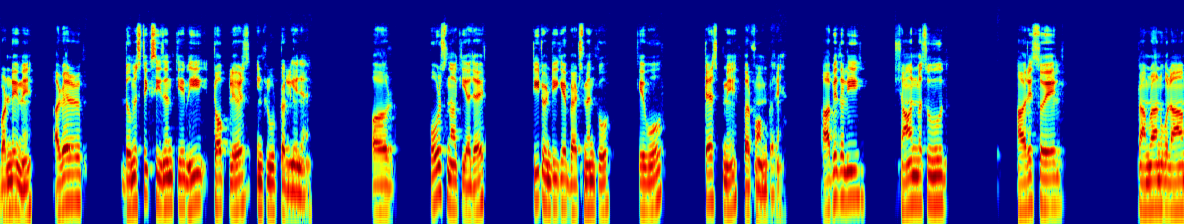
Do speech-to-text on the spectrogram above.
ون ڈے میں۔ اگر ڈومیسٹک سیزن کے بھی ٹاپ پلیئرز انکلوڈ کر لیے جائیں اور فورس نہ کیا جائے ٹی ٹوینٹی کے بیٹسمین کو کہ وہ ٹیسٹ میں پرفارم کریں۔ عابد علی، شان مسعود، حارث سہیل، کامران غلام،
